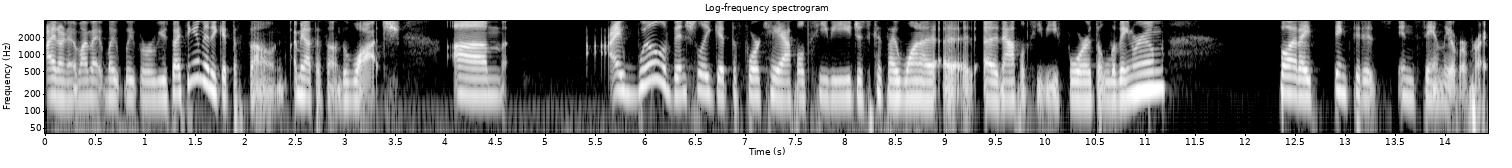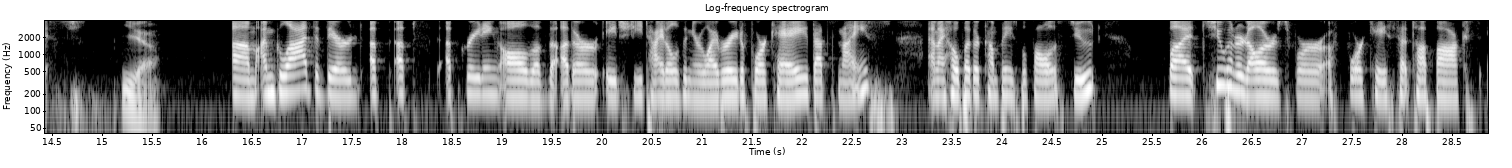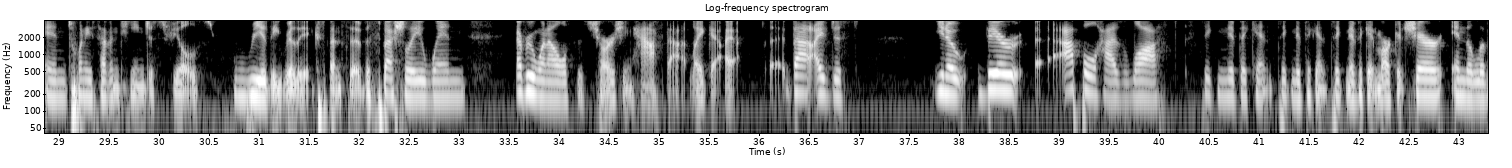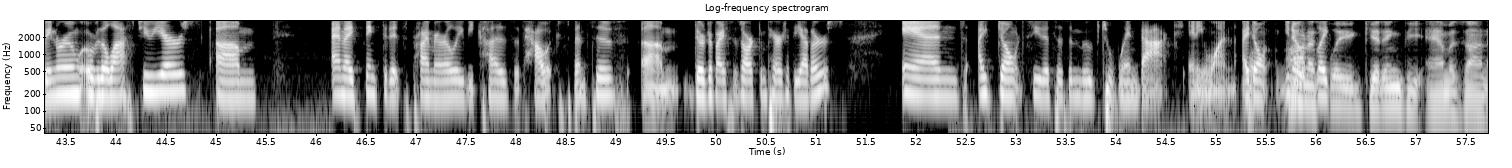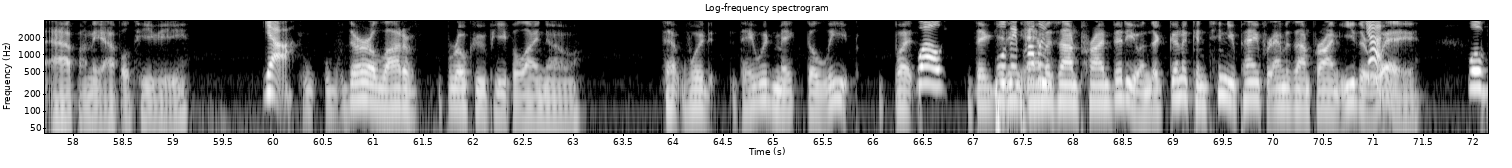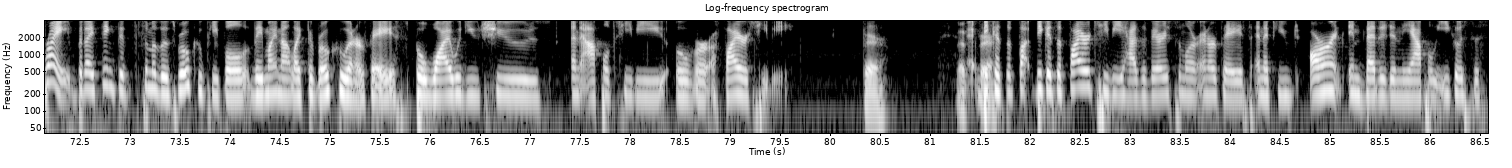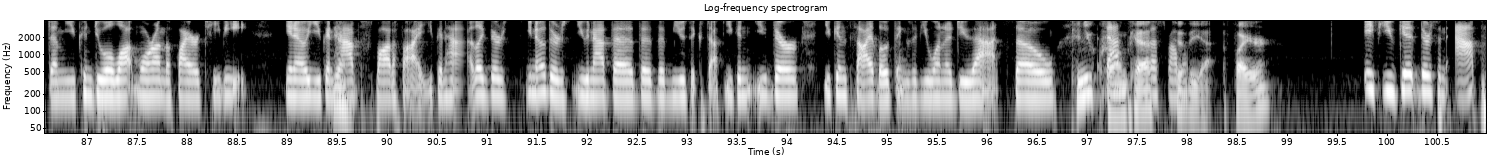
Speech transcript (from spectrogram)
I don't know. I might, might wait for reviews, but I think I'm gonna get the phone. I mean not the phone, the watch. Um, I will eventually get the 4K Apple TV just because I want a, a, an Apple TV for the living room, but I think that it's insanely overpriced. Yeah. Um, I'm glad that they're up, up, upgrading all of the other HD titles in your library to 4K. That's nice, and I hope other companies will follow suit. But $200 for a 4K set-top box in 2017 just feels really, really expensive, especially when everyone else is charging half that. Like I, that, I just, you know, there Apple has lost significant, significant, significant market share in the living room over the last few years. Um, and I think that it's primarily because of how expensive um, their devices are compared to the others. And I don't see this as a move to win back anyone. I don't, you know, like honestly, getting the Amazon app on the Apple TV, yeah, there are a lot of Roku people I know that would they would make the leap, but well, they're well, they getting probably- Amazon Prime Video, and they're going to continue paying for Amazon Prime either Yes. way. Well, right, but I think that some of those Roku people, they might not like the Roku interface, but why would you choose an Apple TV over a Fire TV? Fair. That's fair. Because a because a Fire TV has a very similar interface, and if you aren't embedded in the Apple ecosystem, you can do a lot more on the Fire TV. You know, you can Yeah. have Spotify, you can have like there's you know there's you can have the the, the music stuff. You can you, there you can sideload things if you want to do that. So Can you that's- that's Chromecast to the Fire? if you get there's an app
